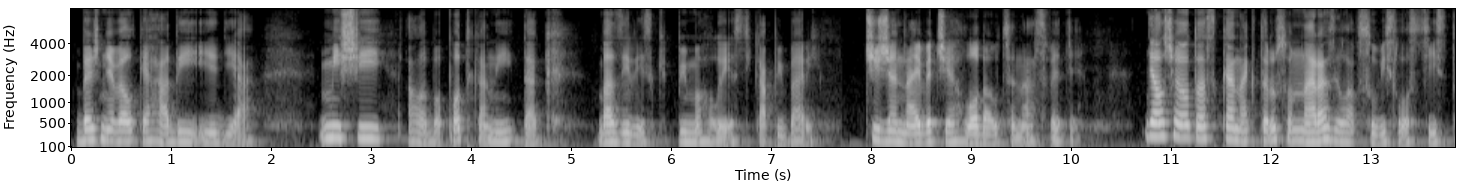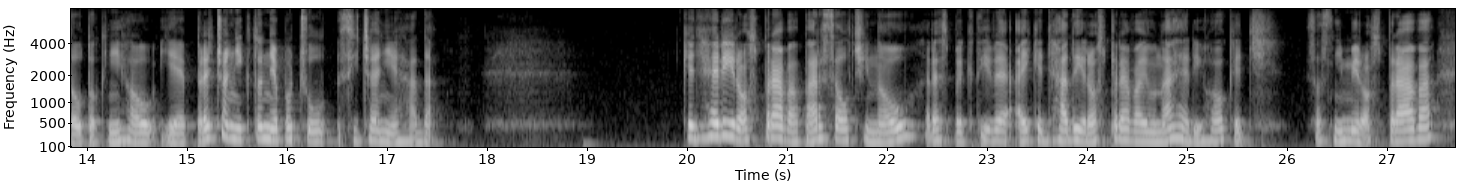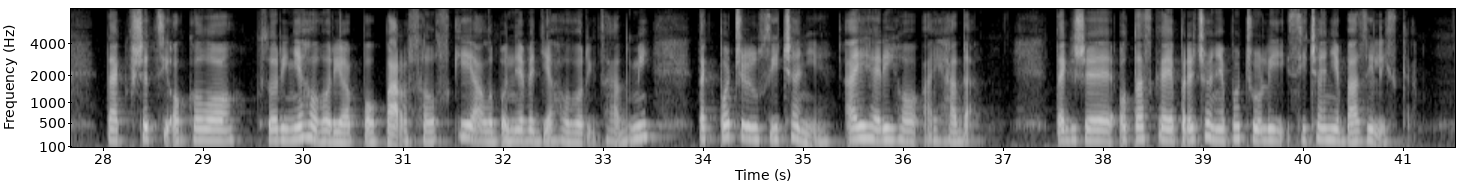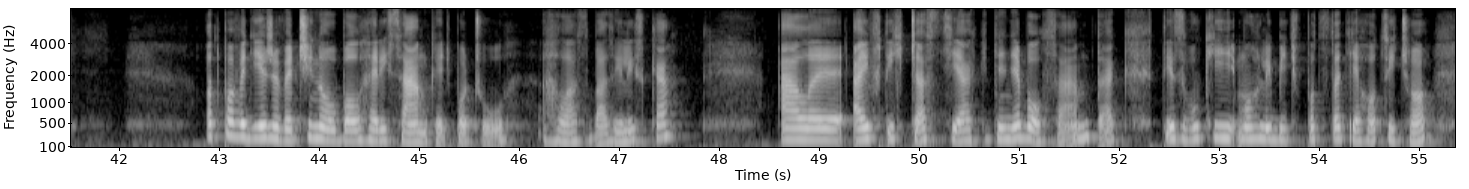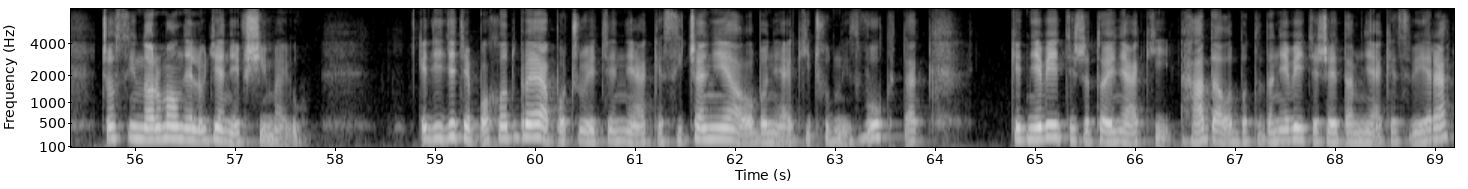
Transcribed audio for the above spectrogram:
bežne veľké hady jedia myši alebo potkany, tak bazilisk by mohol jesť kapibary. Čiže najväčšie hlodavce na svete. Ďalšia otázka, na ktorú som narazila v súvislosti s touto knihou, je prečo nikto nepočul syčanie hada. Keď Harry rozpráva parselčinou, respektíve aj keď hady rozprávajú na Harryho, keď sa s nimi rozpráva, tak všetci okolo, ktorí nehovoria po parselsky alebo nevedia hovoriť s hadmi, tak počujú síčanie aj Harryho, aj hada. Takže otázka je, prečo nepočuli síčanie baziliska. Odpoveď je, že väčšinou bol Harry sám, keď počul hlas baziliska, ale aj v tých častiach, kde nebol sám, tak tie zvuky mohli byť v podstate hocičo, čo si normálne ľudia nevšímajú. Keď idete po chodbe a počujete nejaké syčanie alebo nejaký čudný zvuk, tak keď neviete, že to je nejaký had, alebo teda neviete, že je tam nejaké zviera,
